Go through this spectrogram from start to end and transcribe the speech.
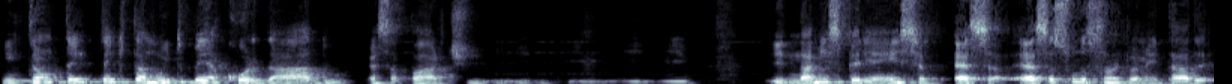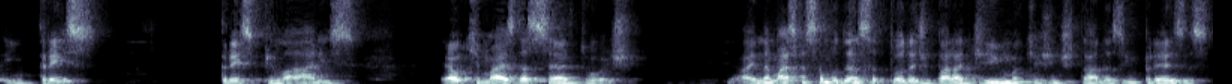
Então tem, tem que estar tá muito bem acordado essa parte. E, e, e, e, na minha experiência, essa, essa solução implementada em três, três pilares é o que mais dá certo hoje. Ainda mais com essa mudança toda de paradigma que a gente está das empresas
